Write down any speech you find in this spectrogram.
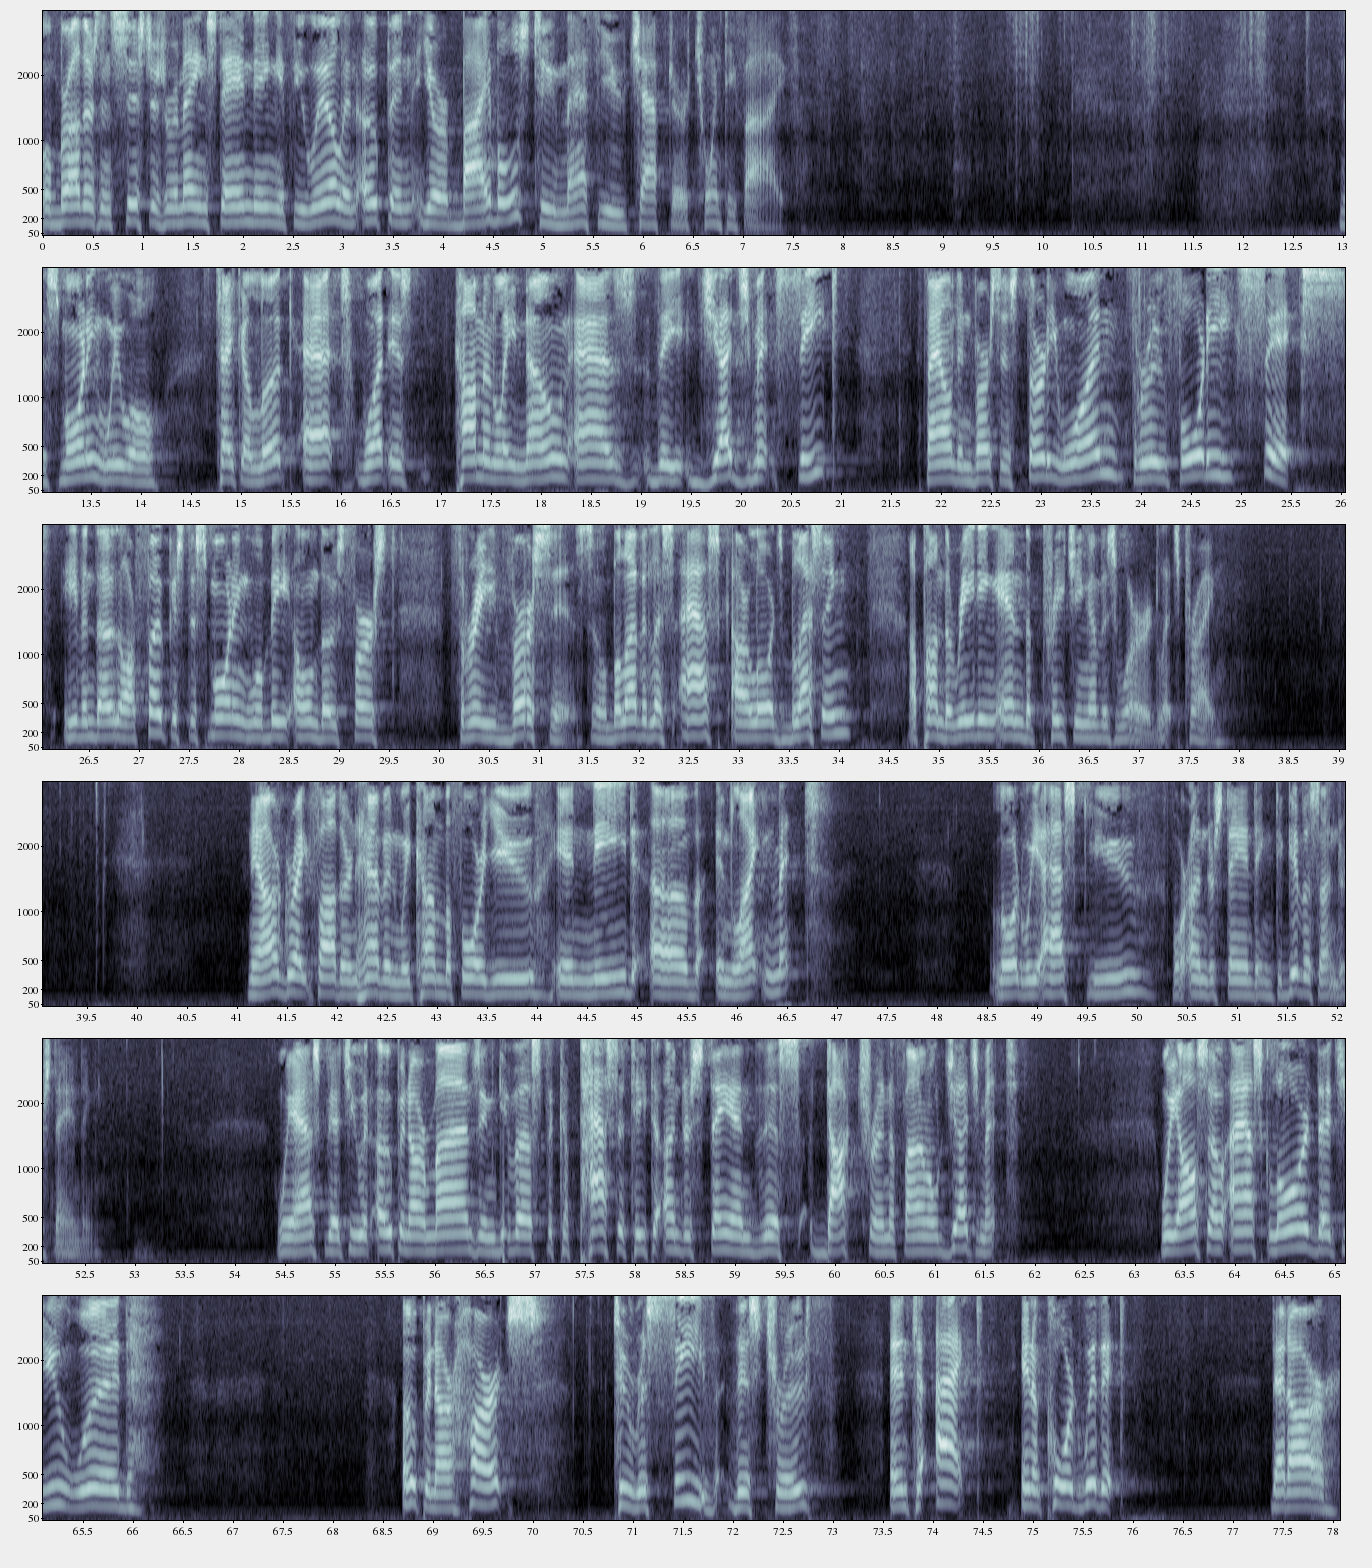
Well, brothers and sisters, remain standing, if you will, and open your Bibles to Matthew chapter 25. This morning we will take a look at what is commonly known as the judgment seat, found in verses 31 through 46, even though our focus this morning will be on those first three verses. So, beloved, let's ask our Lord's blessing upon the reading and the preaching of His word. Let's pray. Now, our great Father in heaven, we come before you in need of enlightenment. Lord, we ask you for understanding, to give us understanding. We ask that you would open our minds and give us the capacity to understand this doctrine of final judgment. We also ask, Lord, that you would open our hearts to receive this truth and to act in accord with it, that our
